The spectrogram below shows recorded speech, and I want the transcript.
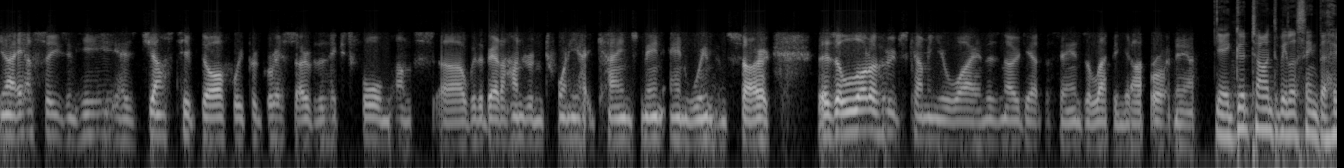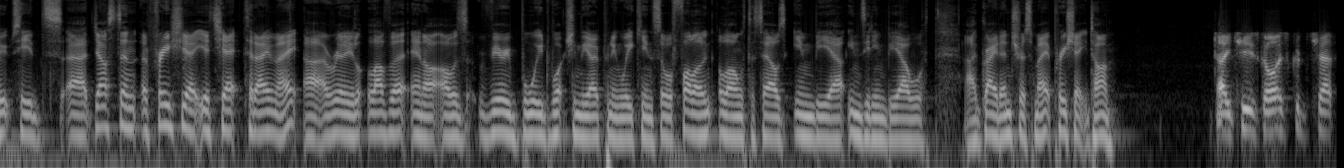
you know, our season here has just tipped off. We progress over the next four months uh, with about 128 games, men and women. So there's a lot of hoops coming your way, and there's no doubt the fans are lapping it up right now. Yeah, good time to be listening to Hoops Heads. Uh, Justin, appreciate your chat today, mate. Uh, I really love it, and I, I, was very buoyed watching the opening weekend. So we're following along with the Sal's NBL, NZNBL with uh, great interest, mate. Appreciate your time. Hey, cheers, guys. Good chat.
